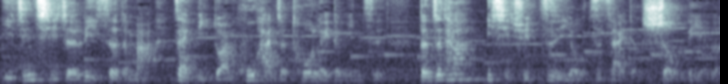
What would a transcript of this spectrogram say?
已经骑着栗色的马，在彼端呼喊着托雷的名字，等着他一起去自由自在的狩猎了。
